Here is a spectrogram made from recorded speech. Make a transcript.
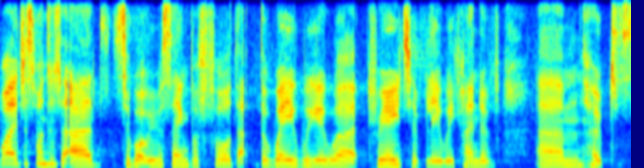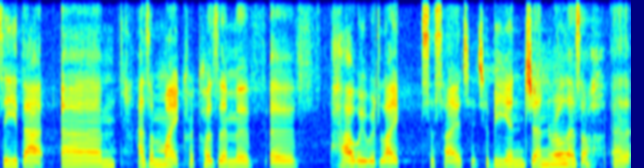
Well, I just wanted to add to what we were saying before that the way we work creatively, we kind of um, hope to see that um, as a microcosm of, of how we would like society to be in general as a, uh,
